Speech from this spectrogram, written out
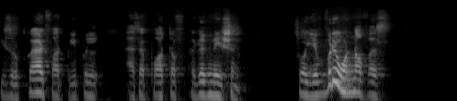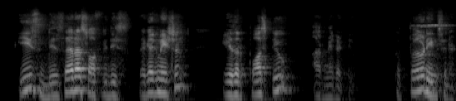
is required for people as a part of recognition. So every one of us is desirous of this recognition, either positive or negative. The third incident,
